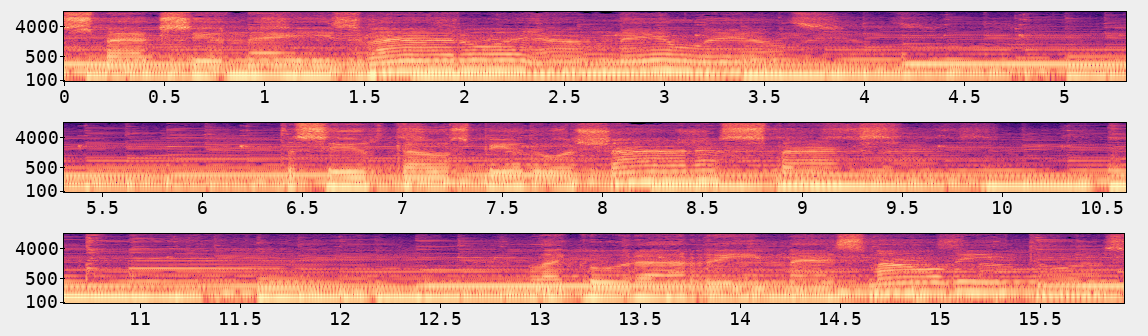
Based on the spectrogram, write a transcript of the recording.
Spēks ir neizmērojami Tas ir tavs piedošanas spēks. Lai kur arī mēs maldītos,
